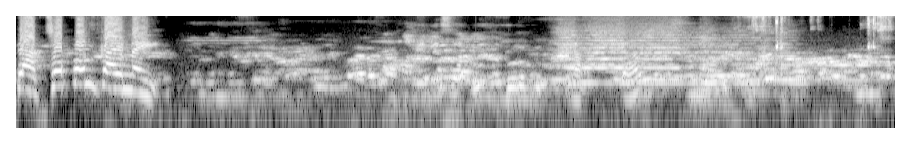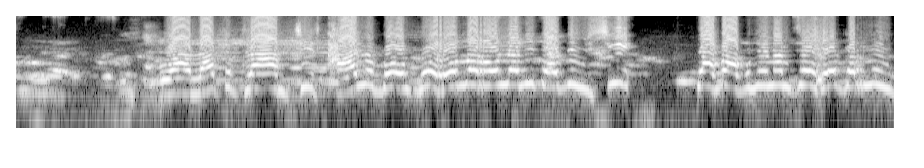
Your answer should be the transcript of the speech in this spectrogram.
त्याचं पण काय नाही. वाला कुठला? आमची खाल बोरं मरवलं आणि त्या दिवशी त्या बाबून आमचं हे करून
